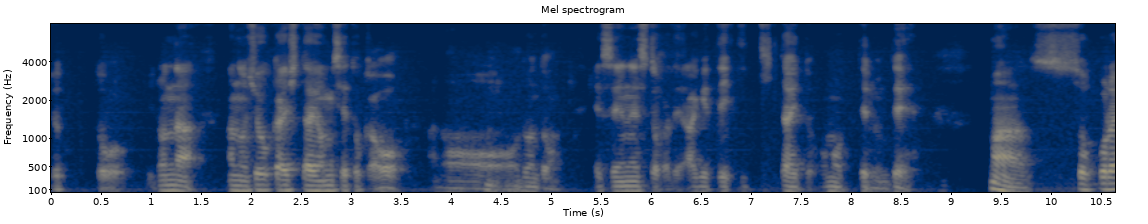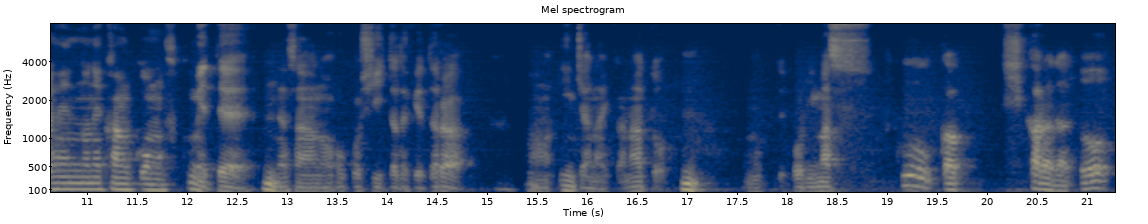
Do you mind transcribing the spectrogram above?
ちょっといろんなあの紹介したいお店とかを、あのーどんどん SNS とかで上げていきたいと思ってるんで、まあそこら辺のね観光も含めてうん。皆さんあのお越しいただけたら、まあいいんじゃないかなとうん。思っております。福岡市からだと、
